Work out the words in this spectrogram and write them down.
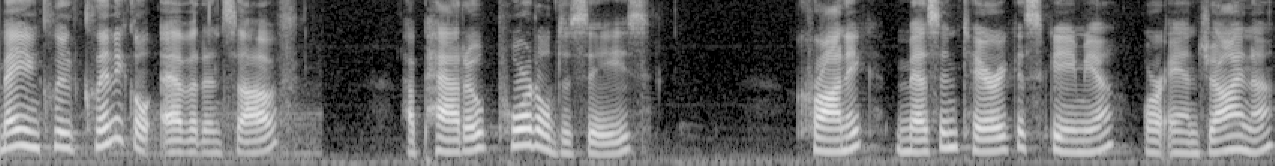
may include clinical evidence of hepatoportal disease, chronic mesenteric ischemia or angina,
